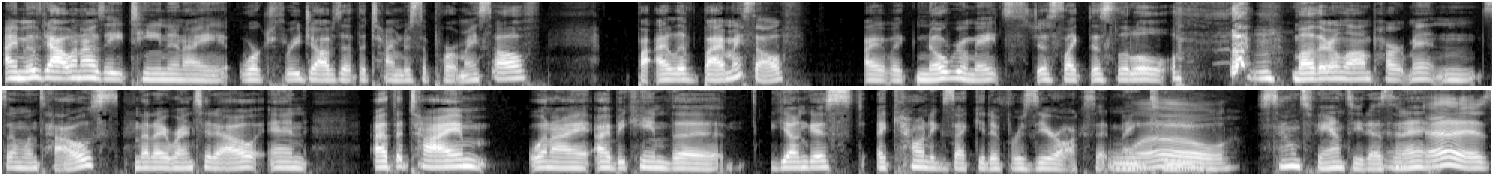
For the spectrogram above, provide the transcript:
I moved out when I was 18 and I worked three jobs at the time to support myself. But I lived by myself. I have like no roommates, just like this little Mm. mother in law apartment in someone's house that I rented out. And at the time when I, I became the youngest account executive for Xerox at 19. Whoa. Sounds fancy, doesn't it? It does.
